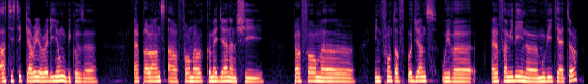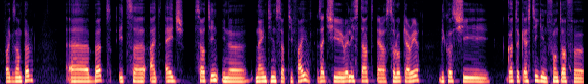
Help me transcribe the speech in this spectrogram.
artistic career really young because uh, her parents are former comedian, and she perform uh, in front of audience with uh, her family in a movie theater, for example. But it's at age 13 in uh, 1935 that she really start her solo career because she got a casting in front of uh,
